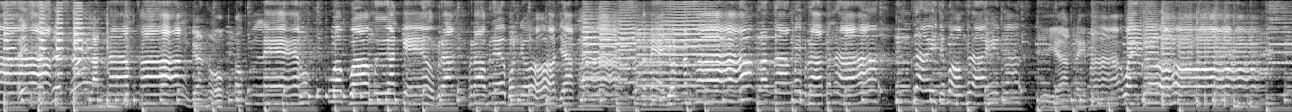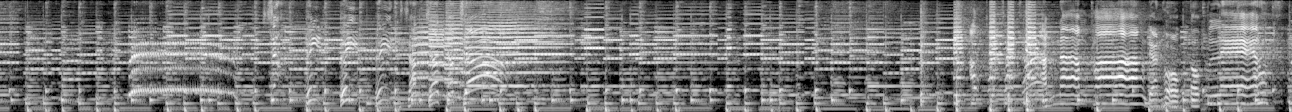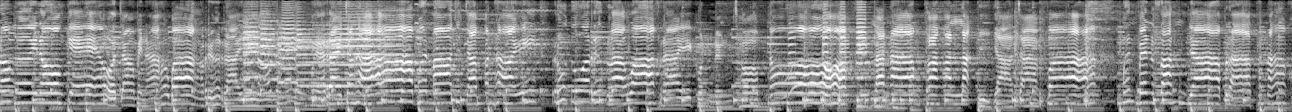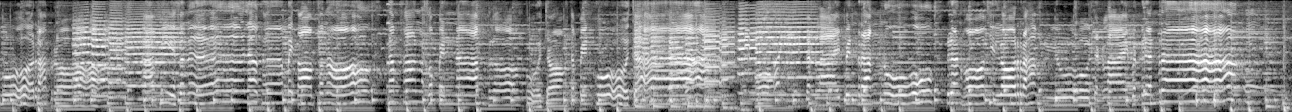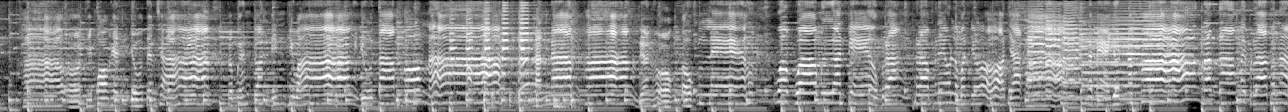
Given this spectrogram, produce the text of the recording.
หลันน้ำค้างเดือนหกตกแล้ววับว่าเหมือนแก้วรังพราวแพรวบนยอดยาคาและแม่หยดน้ำค้างรักนางไม่ปรารถนา ถึงใครจะมองไรคะที่อยากได้มา กแล้ว น้องเอ๋ยน้องแก้ว เจ้าไม่หนาวบ้างหรือไร เมื่อไรจะหาเพื่อนมาจะจับกันให้รู้ตัวหรือเปล่าว่าใครคนหนึ่งชอบน้องละน้ำค้างอันละที่หยาจากฟ้า เหมือนเป็นสัญญาปรารถนาคู่รับรองหากพี่เสนอ ก็เหมือนก้อนดินที่วางอยู่ตามห้องน้ำลันน้ำค้างเดือนหกตกแล้ววับวาเหมือนแก้วปรังพราบแล้วละมันยอดยากลาและแม่หยดน้ำค้างรักนางไม่ปรารถนา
